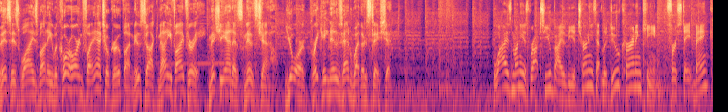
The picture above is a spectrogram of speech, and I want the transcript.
This is Wise Money with Korhorn Financial Group on News Talk 95.3, Michiana's news channel, your breaking news and weather station. Wise Money is brought to you by the attorneys at LaDue, Curran, and Kuehn, First State Bank,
